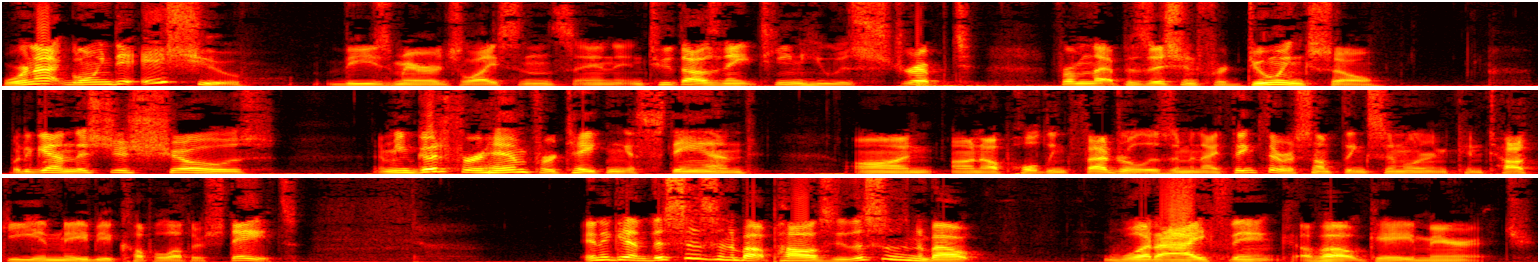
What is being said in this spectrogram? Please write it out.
we're not going to issue these marriage license. And in 2018, he was stripped from that position for doing so. But again, this just shows, I mean, good for him for taking a stand on, on upholding federalism. And I think there was something similar in Kentucky and maybe a couple other states. And again, this isn't about policy. This isn't about what I think about gay marriage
